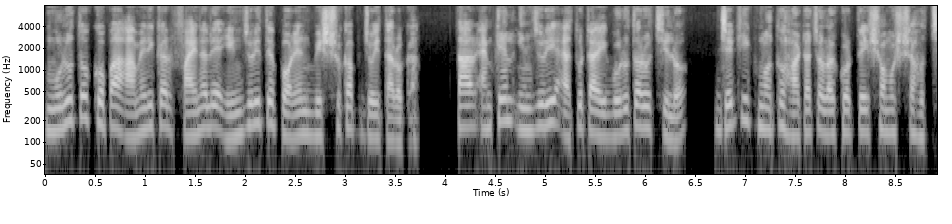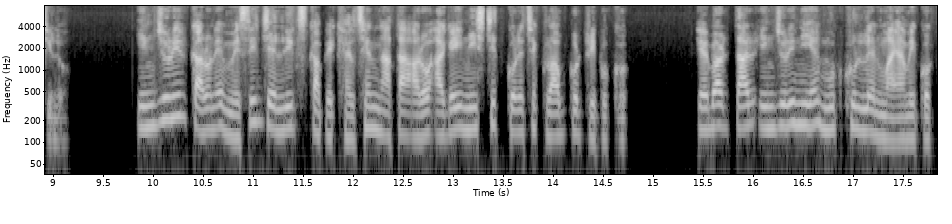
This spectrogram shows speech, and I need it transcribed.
মূলত কোপা আমেরিকার ফাইনালে ইঞ্জুরিতে পড়েন বিশ্বকাপ জয়ী তারকা। তার অ্যাঙ্কেল ইনজুরি এতটাই গুরুতর ছিল যে ঠিক মতো হাঁটাচলা করতেই সমস্যা হচ্ছিল। ইনজুরির কারণে মেসি যে লিগস কাপে খেলছেন না তা আরও আগেই নিশ্চিত করেছে ক্লাব কর্তৃপক্ষ। এবার তার ইনজুরি নিয়ে মুখ খুললেন মায়ামি কোচ।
